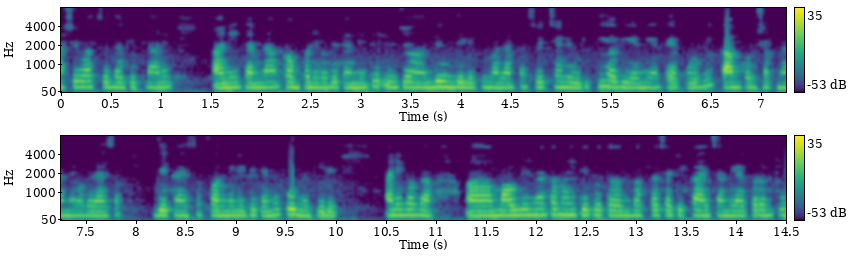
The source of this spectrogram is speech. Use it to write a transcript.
आशीर्वाद सुद्धा घेतला. आणि आणि त्यांना कंपनीमध्ये त्यांनी ते ज- देऊन दिले की मला आता स्वेच्छानिवृत्ती हवी आहे मी आता यापुढे काम करू शकणार नाही वगैरे असं जे काय असं फॉर्मॅलिटी त्यांनी पूर्ण केली. आणि बघा माऊलींना तर माहितीच होतं भक्तासाठी काय चांगलं आहे परंतु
